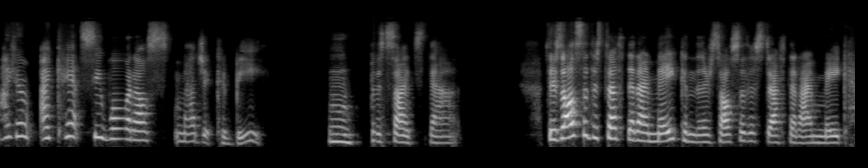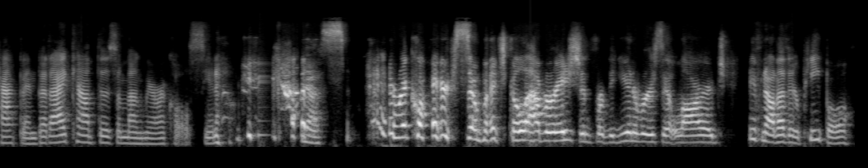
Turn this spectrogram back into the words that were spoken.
I don't, I can't see what else magic could be Mm. besides that. There's also the stuff that I make, and there's also the stuff that I make happen, but I count those among miracles, you know, Yes. it requires so much collaboration from the universe at large, if not other people.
